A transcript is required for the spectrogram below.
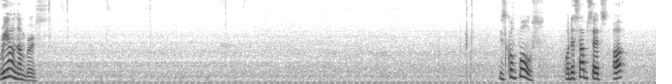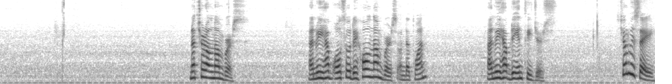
real numbers. Is composed on the subsets of natural numbers. And we have also the whole numbers on that one. And we have the integers. Shall we say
